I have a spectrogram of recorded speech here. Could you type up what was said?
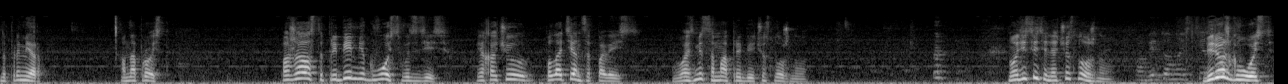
Например, она просит, пожалуйста, прибей мне гвоздь вот здесь. Я хочу полотенце повесить. «Ну, Возьми сама прибей, что сложного? Ну, а действительно, а что сложного? Берешь гвоздь,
